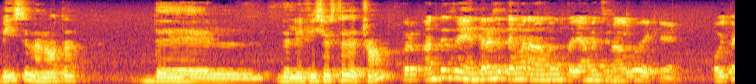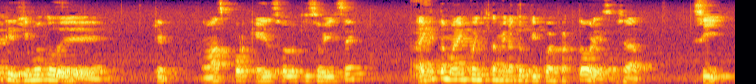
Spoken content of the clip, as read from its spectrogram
viste en la nota, del, del edificio este de Trump. Pero antes de entrar a ese tema, nada más me gustaría mencionar algo de que ahorita que dijimos lo de que nomás porque él solo quiso irse, hay que tomar en cuenta también otro tipo de factores. O sea, sí,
